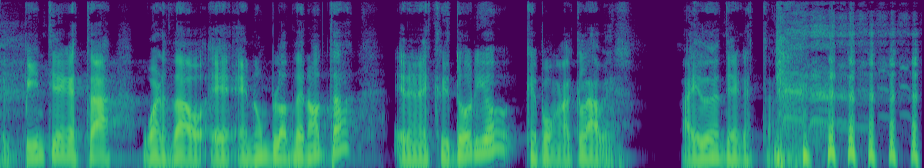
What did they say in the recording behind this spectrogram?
El pin tiene que estar guardado en, en un blog de notas, en el escritorio, que ponga claves. Ahí es donde tiene que estar.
